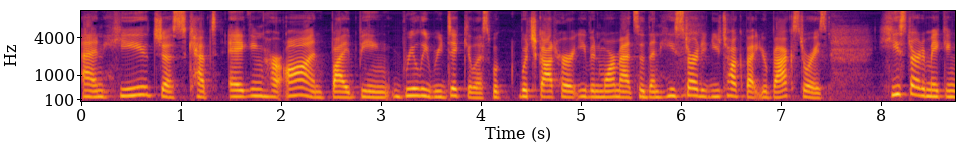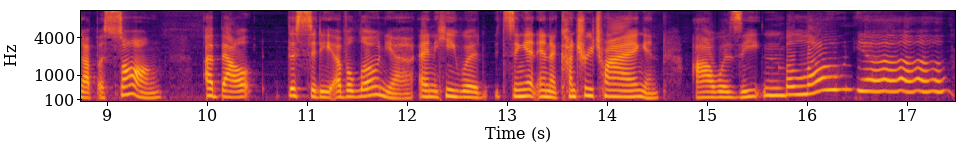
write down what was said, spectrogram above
and he just kept egging her on by being really ridiculous which got her even more mad so then he started you talk about your backstories he started making up a song about the city of Alonia, and he would sing it in a country twang. And I was eating Bologna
